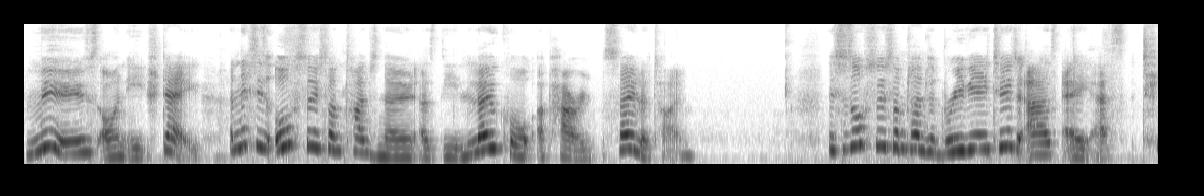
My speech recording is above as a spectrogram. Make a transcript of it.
moves on each day, and this is also sometimes known as the local apparent solar time. This is also sometimes abbreviated as AST.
